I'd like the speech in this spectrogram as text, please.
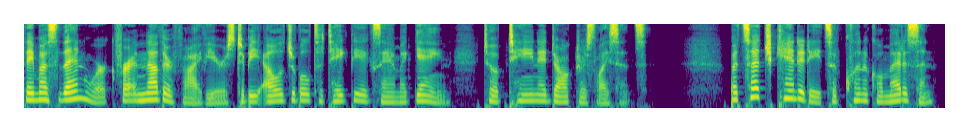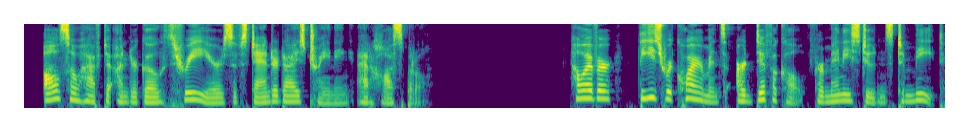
They must then work for another five years to be eligible to take the exam again to obtain a doctor's license. But such candidates of clinical medicine also have to undergo three years of standardized training at hospital. However, these requirements are difficult for many students to meet.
